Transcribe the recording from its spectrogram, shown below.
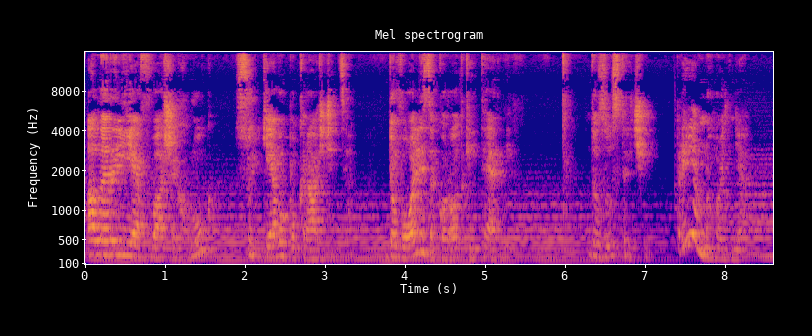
але рельєф ваших рук суттєво покращиться доволі за короткий термін. До зустрічі! Приємного дня!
